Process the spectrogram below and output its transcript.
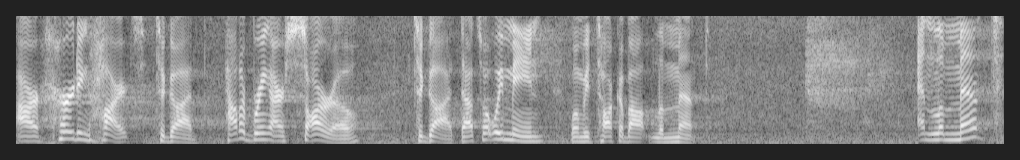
our hurting hearts to God, how to bring our sorrow to God. That's what we mean when we talk about lament. And lament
